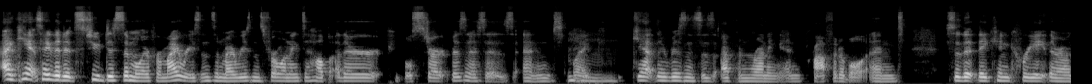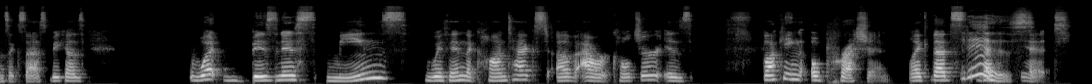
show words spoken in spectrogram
I can't say that it's too dissimilar for my reasons and my reasons for wanting to help other people start businesses and like Mhm. get their businesses up and running and profitable and so that they can create their own success because what business means within the context of our culture is fucking oppression. Like that's It that's it.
